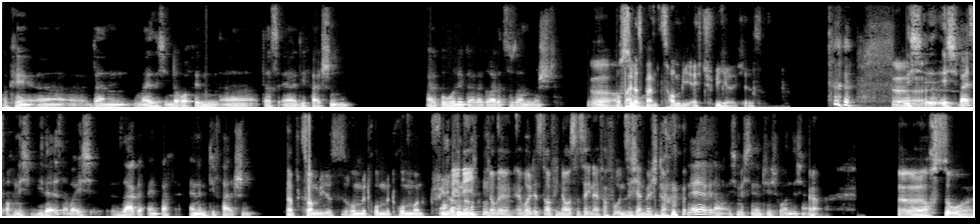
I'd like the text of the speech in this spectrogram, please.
Okay, äh, dann weise ich ihn darauf hin, äh, dass er die falschen Alkoholiker da gerade zusammenmischt. Äh, ach Wobei so. das beim Zombie echt schwierig ist. Äh, Ich, ich weiß auch nicht, wie der ist, aber ich sage einfach, er nimmt die falschen. Ich glaube, Zombie ist rum mit rum mit rum und viel nee, nee, ich glaube, er wollte jetzt darauf hinaus, dass er ihn einfach verunsichern möchte. Ja, ja, genau. Ich möchte ihn natürlich verunsichern. Ja. Äh, ach so,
